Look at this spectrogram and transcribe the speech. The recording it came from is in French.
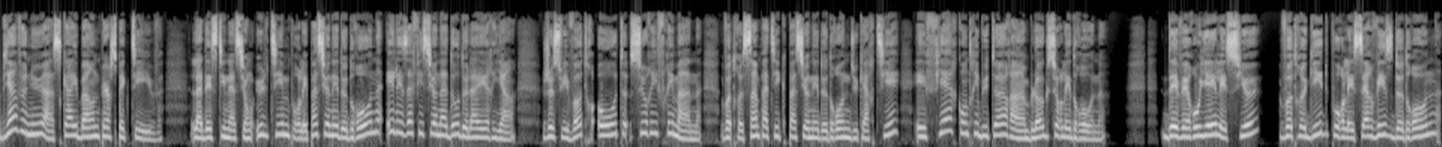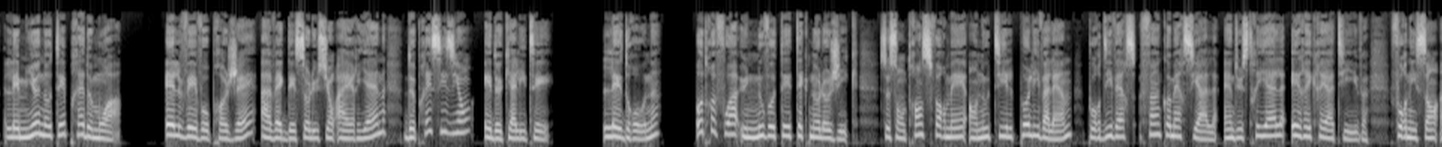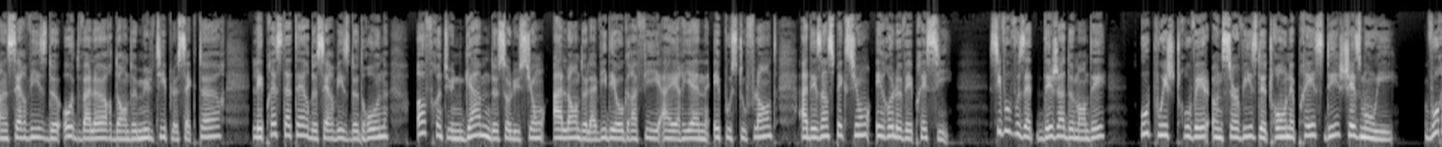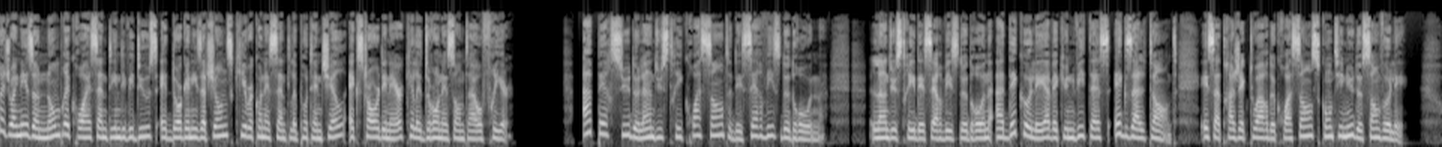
Bienvenue à Skybound Perspective, la destination ultime pour les passionnés de drones et les aficionados de l'aérien. Je suis votre hôte, Suri Freeman, votre sympathique passionné de drones du quartier et fier contributeur à un blog sur les drones. Déverrouillez les cieux, votre guide pour les services de drones les mieux notés près de moi. Élevez vos projets avec des solutions aériennes de précision et de qualité. Les drones, autrefois une nouveauté technologique, se sont transformés en outils polyvalents pour diverses fins commerciales, industrielles et récréatives, fournissant un service de haute valeur dans de multiples secteurs. Les prestataires de services de drones offrent une gamme de solutions allant de la vidéographie aérienne époustouflante à des inspections et relevés précis. Si vous vous êtes déjà demandé où puis-je trouver un service de drone précis chez moi? Vous rejoignez un nombre croissant d'individus et d'organisations qui reconnaissent le potentiel extraordinaire que les drones ont à offrir. Aperçu de l'industrie croissante des services de drones. L'industrie des services de drones a décollé avec une vitesse exaltante et sa trajectoire de croissance continue de s'envoler.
